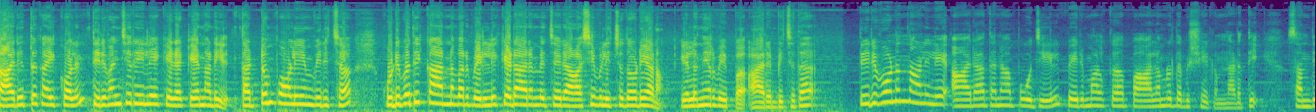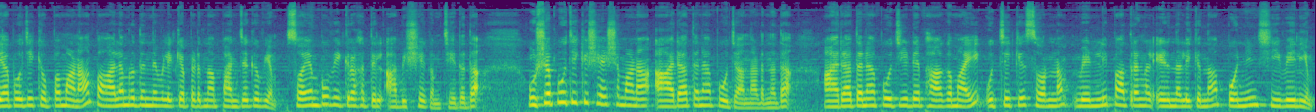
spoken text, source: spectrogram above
കാര്യത്ത് കൈക്കോളിൽ തിരുവഞ്ചേരിയിലെ കിഴക്കേ നടയിൽ തട്ടും പോളയും വിരിച്ച് കുടിപതിക്കാരനവർ വെള്ളിക്കെടാരം വെച്ച് രാശി വിളിച്ചതോടെയാണ് ഇളനീർവയ്പ് ആരംഭിച്ചത്. തിരുവോണം നാളിലെ ആരാധനാ പൂജയിൽ പെരുമാൾക്ക് പാലമൃതഭിഷേകം നടത്തി. സന്ധ്യാപൂജയ്ക്കൊപ്പമാണ് പാലമൃത് എന്ന് വിളിക്കപ്പെടുന്ന പഞ്ചഗവ്യം സ്വയംഭൂ വിഗ്രഹത്തിൽ അഭിഷേകം ചെയ്തത്. ഉഷപൂജയ്ക്ക് ശേഷമാണ് ആരാധനാ പൂജ നടന്നത്. ആരാധനാ പൂജയുടെ ഭാഗമായി ഉച്ചയ്ക്ക് സ്വർണം വെള്ളിപാത്രങ്ങൾ എഴുന്നള്ളിക്കുന്ന പൊന്നിൻ ശീവേലിയും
